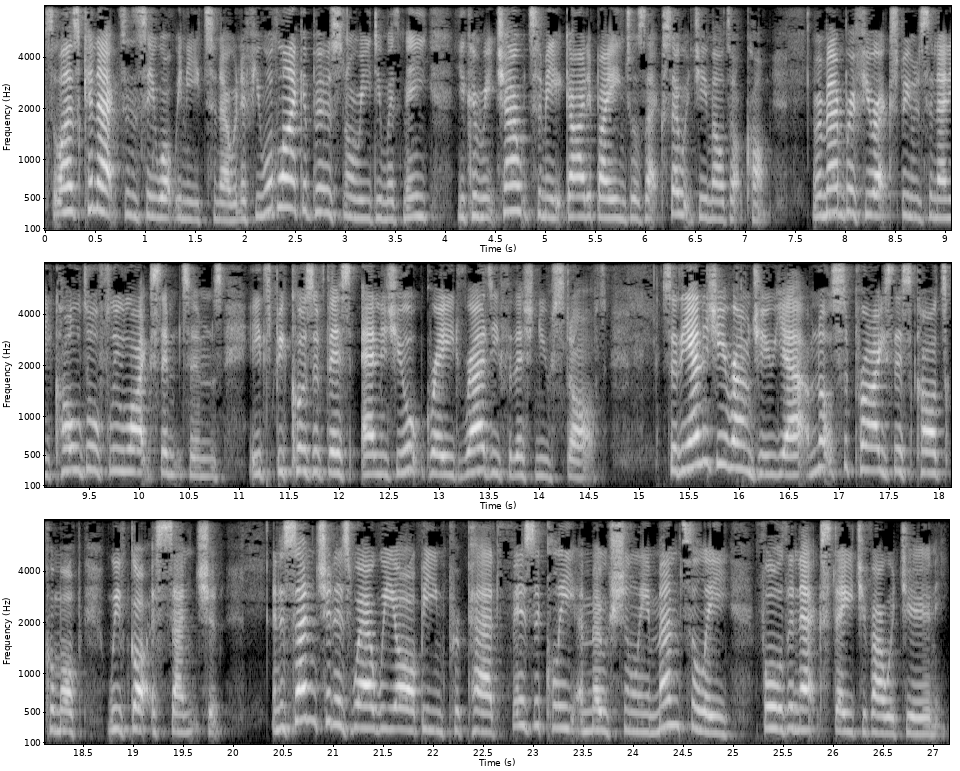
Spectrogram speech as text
so let's connect and see what we need to know and if you would like a personal reading with me you can reach out to me at guidedbyangelsxo at gmail.com remember if you're experiencing any cold or flu like symptoms it's because of this energy upgrade ready for this new start. So the energy around you yeah i'm not surprised this card's come up. We've got ascension. And ascension is where we are being prepared physically, emotionally, and mentally for the next stage of our journey.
